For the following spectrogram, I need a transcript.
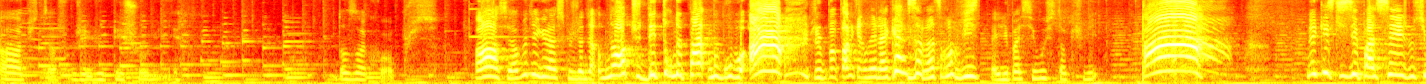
Oh putain, faut que j'aille le pécho, lui. Dans un coin en plus. Oh, c'est un peu dégueulasse ce que je viens de dire. Non, tu détournes pas mon propos. Ah Je peux pas regarder la cam, ça va trop vite. Il est passé où cet enculé? Ah Mais qu'est-ce qui s'est passé? Je me suis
